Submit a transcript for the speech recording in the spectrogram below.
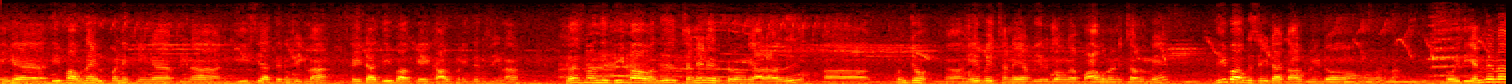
நீங்கள் தீபாவுக்கு தான் ஹெல்ப் பண்ணியிருக்கீங்க அப்படின்னா நீங்கள் ஈஸியாக தெரிஞ்சுக்கலாம். ஸ்ட்ரைட்டாக தீபாவுக்கே கால் பண்ணி தெரிஞ்சுக்கலாம். ப்ளஸ் வந்து தீபா வந்து சென்னையில் இருக்கிறவங்க யாராவது கொஞ்சம் நியர்பை சென்னை அப்படி இருக்கவங்க பார்க்கணும்னு நினச்சாலுமே தீபாவுக்கு ஸ்ட்ரைட்டாக கால் பண்ணிட்டும் வரலாம். ஸோ இது என்னென்னா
